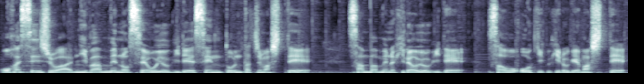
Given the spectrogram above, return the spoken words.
大橋選手は2番目の背泳ぎで先頭に立ちまして3番目の平泳ぎで差を大きく広げまして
